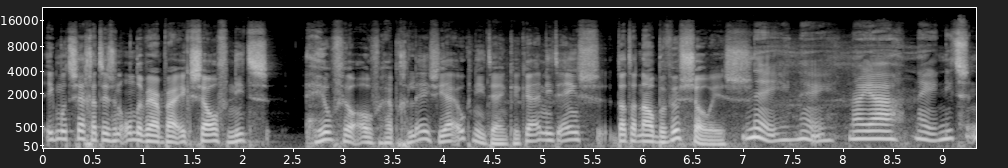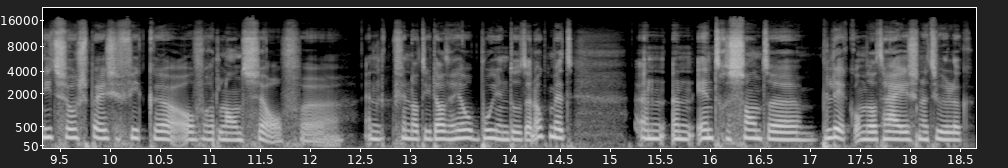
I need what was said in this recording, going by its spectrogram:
ik moet zeggen, het is een onderwerp waar ik zelf niet heel veel over heb gelezen. Jij ook niet, denk ik. En niet eens dat dat nou bewust zo is. nee, nee. Nou ja, nee, niet, niet zo specifiek eh, over het land zelf. eh. en ik vind dat hij dat heel boeiend doet. En ook met een, een interessante blik, omdat hij is natuurlijk...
